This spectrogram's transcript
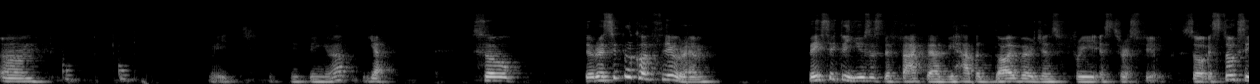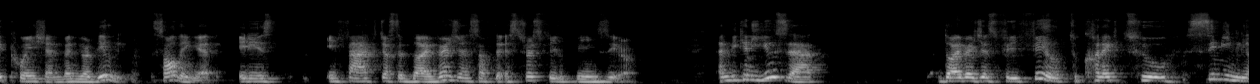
Um, wait, let me bring it up. Yeah. So the reciprocal theorem basically uses the fact that we have a divergence-free stress field. So Stokes equation, when you're dealing, solving it, it is in fact just a divergence of the stress field being zero. And we can use that divergence-free field to connect two seemingly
